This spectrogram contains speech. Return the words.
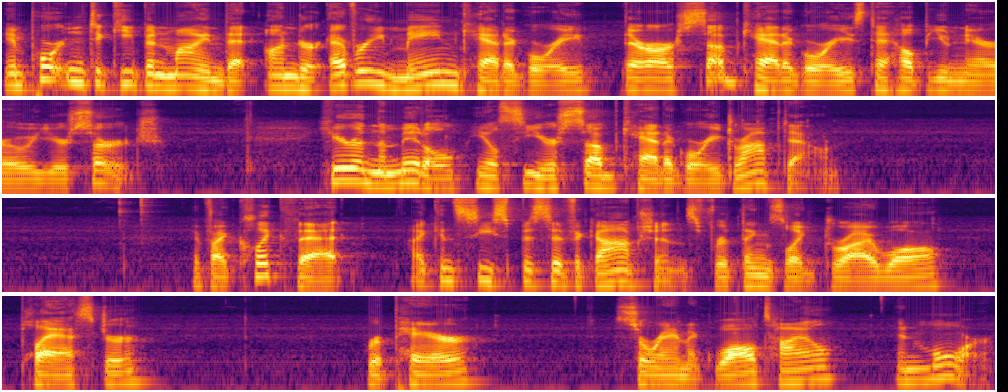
Important to keep in mind that under every main category, there are subcategories to help you narrow your search. Here in the middle, you'll see your subcategory dropdown. If I click that, I can see specific options for things like drywall, plaster, repair, ceramic wall tile, and more.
